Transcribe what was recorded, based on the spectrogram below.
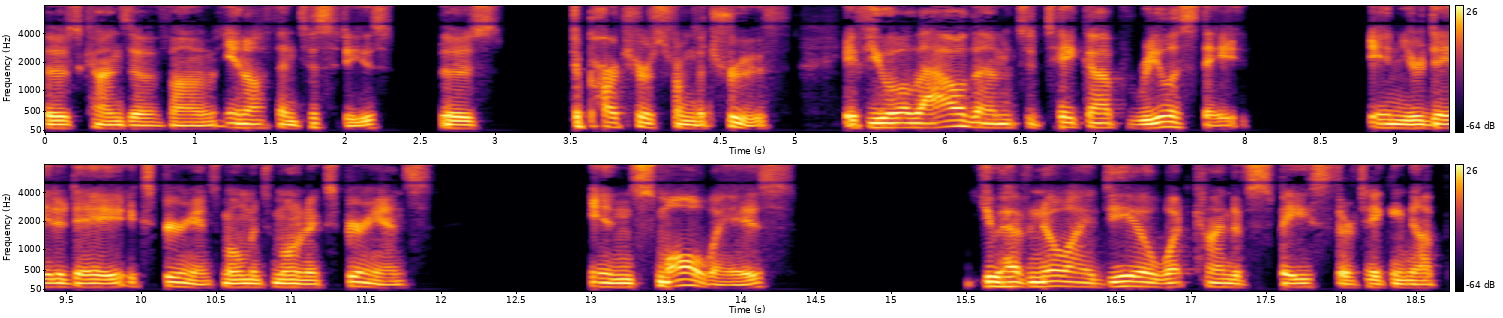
those kinds of um, inauthenticities, those departures from the truth, if you allow them to take up real estate in your day to day experience, moment to moment experience in small ways, you have no idea what kind of space they're taking up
